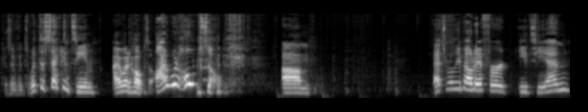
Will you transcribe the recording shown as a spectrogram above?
Because if it's with the second team, I would hope so. I would hope so. um, that's really about it for Etienne,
